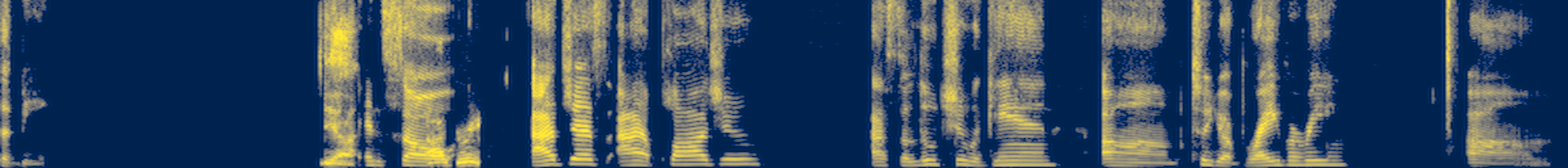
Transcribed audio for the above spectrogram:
to be. Yeah. And I so agree. I just I applaud you. I salute you again um to your bravery, um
